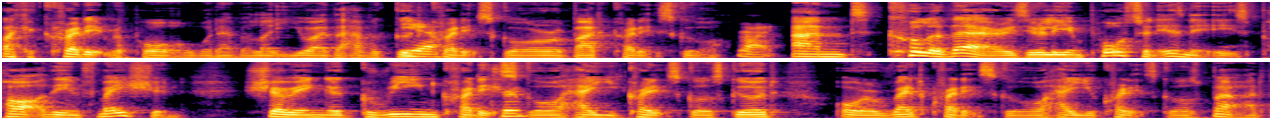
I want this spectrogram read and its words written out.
like a credit report or whatever. Like you either have a good Yeah. credit score or a bad credit score. Right. And colour there is really important, isn't it? It's part of the information. Showing a green credit score, hey, your credit score's good, or a red credit score, hey, your credit score's bad.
